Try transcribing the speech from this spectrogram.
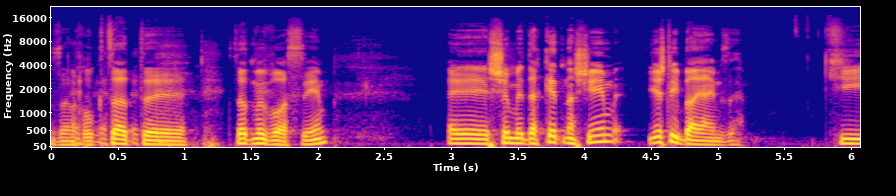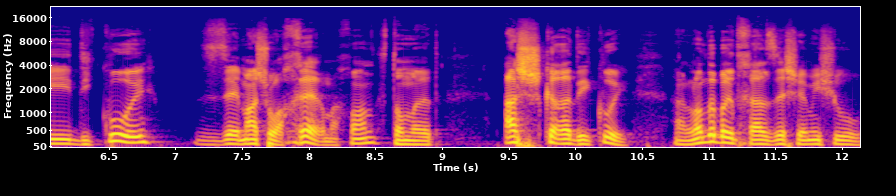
אז אנחנו קצת, אה, קצת מבואסים. אה, שמדכאת נשים, יש לי בעיה עם זה. כי דיכוי זה משהו אחר, נכון? זאת אומרת, אשכרה דיכוי. אני לא מדבר איתך על זה שמישהו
